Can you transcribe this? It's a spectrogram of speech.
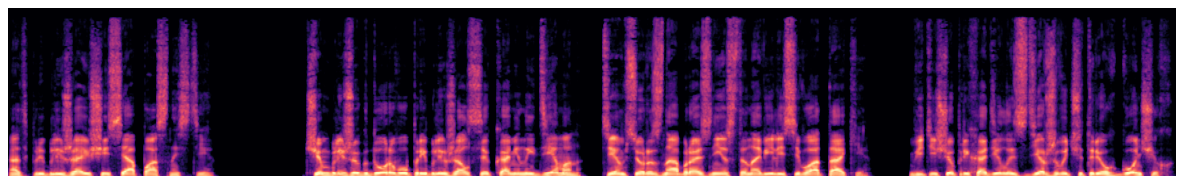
от приближающейся опасности. Чем ближе к Дорову приближался каменный демон, тем все разнообразнее становились его атаки. Ведь еще приходилось сдерживать четырех гончих.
